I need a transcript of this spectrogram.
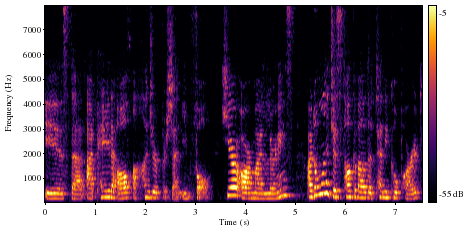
is that I paid off 100% in full. Here are my learnings. I don't want to just talk about the technical part.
